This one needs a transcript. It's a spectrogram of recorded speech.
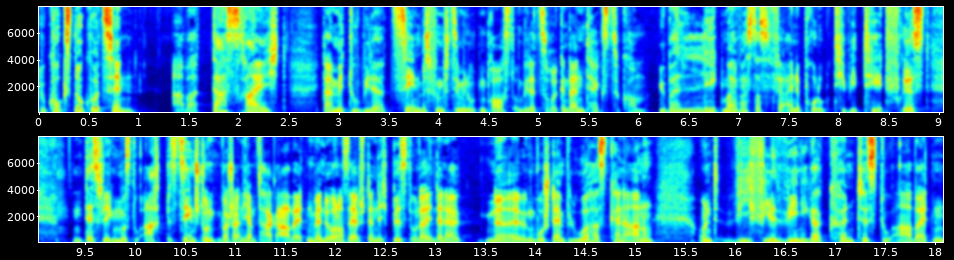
Du guckst nur kurz hin, aber das reicht, damit du wieder 10 bis 15 Minuten brauchst, um wieder zurück in deinen Text zu kommen. Überleg mal, was das für eine Produktivität frisst. Und deswegen musst du 8 bis 10 Stunden wahrscheinlich am Tag arbeiten, wenn du auch noch selbstständig bist oder in deiner ne, irgendwo Stempeluhr hast, keine Ahnung. Und wie viel weniger könntest du arbeiten,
